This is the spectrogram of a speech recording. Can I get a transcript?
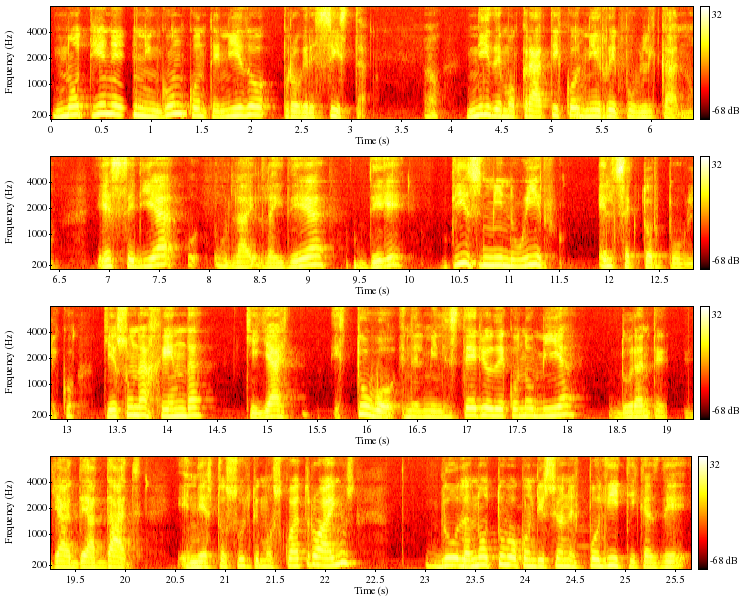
no tiene ningún contenido progresista, ni democrático ni republicano. Esa sería la, la idea de disminuir el sector público, que es una agenda que ya estuvo en el Ministerio de Economía durante ya de Haddad en estos últimos cuatro años. Lula no tuvo condiciones políticas de,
